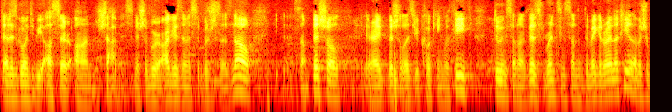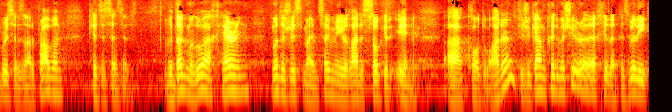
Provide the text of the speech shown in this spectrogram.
that is going to be usher on Shabbos. Mishabur argues, and Mishabur says no, it's not bishul, right? Bishul is you're cooking with heat, doing something like this, rinsing something to make it roi lachila. Mishabur says it's not a problem. Kitzur says it is. V'dag meluach herring mudash rismayim tzayim. You're allowed to soak it in uh, cold water. Because really,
